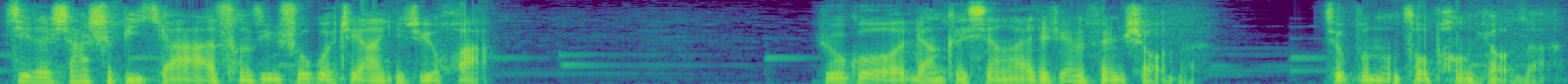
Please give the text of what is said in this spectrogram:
记得莎士比亚曾经说过这样一句话：“如果两个相爱的人分手了，就不能做朋友了，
